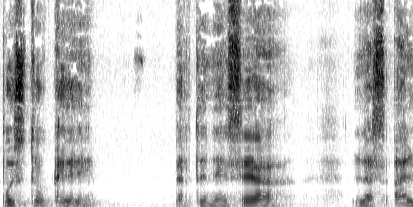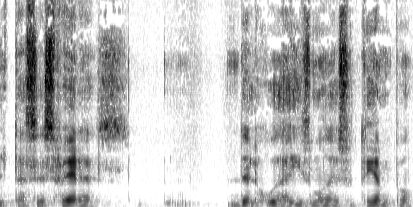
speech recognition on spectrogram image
puesto que pertenece a las altas esferas del judaísmo de su tiempo,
